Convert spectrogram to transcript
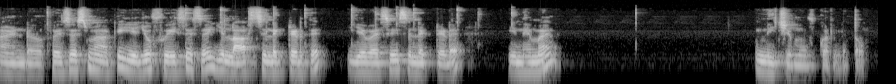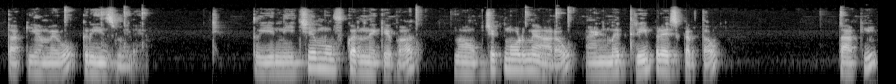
एंड फेसेस में आके ये जो फेसेस है, ये लास्ट सिलेक्टेड थे। ये वैसे ही सिलेक्टेड है। इन्हें मैं नीचे मूव कर लेता हूँ, ताकि हमें वो क्रीज मिले। तो ये नीचे मूव करने के बाद मैं ऑब्जेक्ट मोड में आ रहा हूँ एंड मैं थ्री प्रेस करता हूँ ताकि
